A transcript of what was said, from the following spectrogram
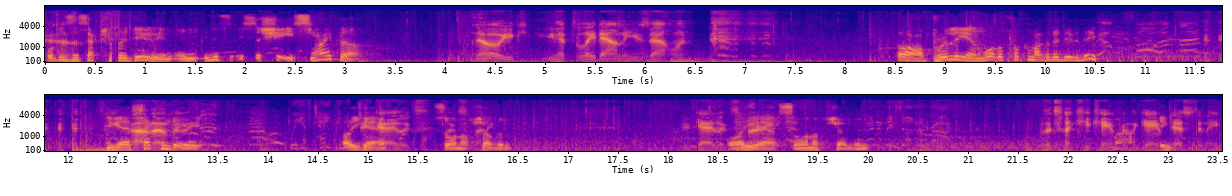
What does this actually do? In- in- It's, it's a shitty sniper. No, you you have to lay down to use that one. Oh, brilliant! What the fuck am I gonna do with this? You get a don't know, secondary. We have taken Oh, you get looks- a sawn off looks shotgun. Your guy looks Oh funny. yeah, sawn off shotgun. Looks like he came from the game Think- Destiny.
